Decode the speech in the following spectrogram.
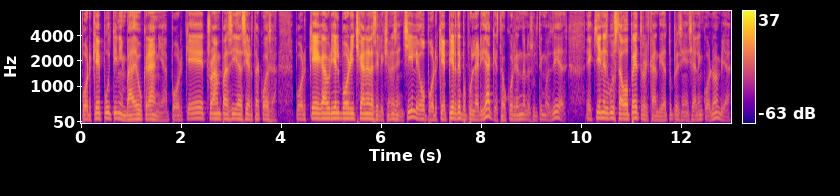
¿Por qué Putin invade Ucrania? ¿Por qué Trump hacía cierta cosa? ¿Por qué Gabriel Boric gana las elecciones en Chile? ¿O por qué pierde popularidad, que está ocurriendo en los últimos días? Eh, ¿Quién es Gustavo Petro, el candidato presidencial en Colombia?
